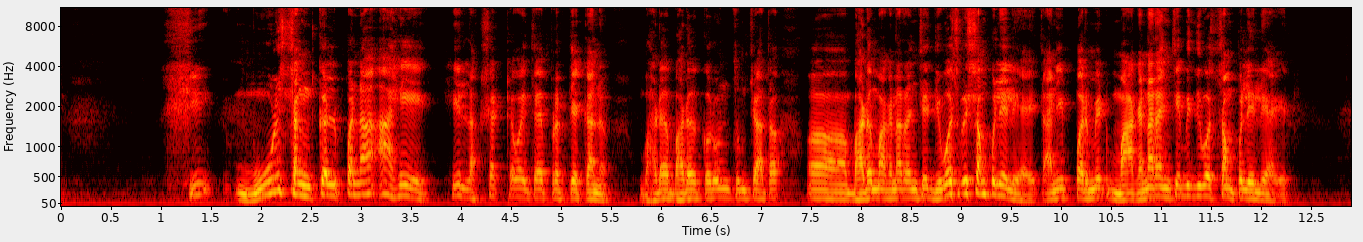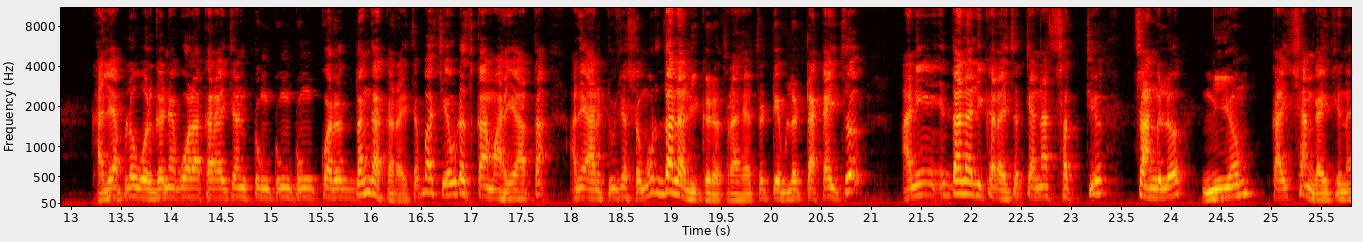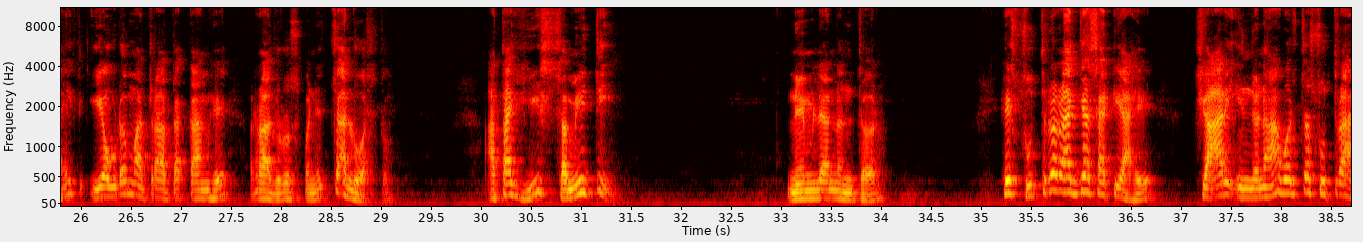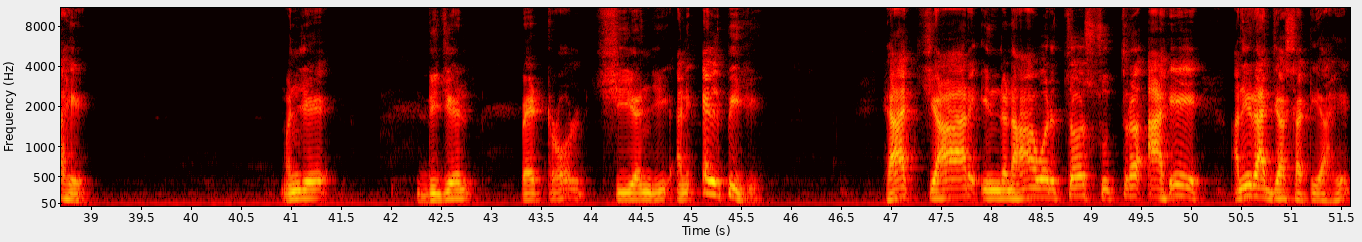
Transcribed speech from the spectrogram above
ही मूळ संकल्पना आहे हे लक्षात ठेवायचं आहे प्रत्येकानं. भाडं भाडं करून तुमच्या आता भाडं मागणाऱ्यांचे दिवस बी संपलेले आहेत आणि परमिट मागणाऱ्यांचे बी दिवस संपलेले आहेत. खाली आपलं वर्गण्या गोळा करायच्या आणि टुंग टुंग टुंग करत दंगा करायचा. बस एवढंच काम आहे आता. आणि आर टी ओच्या समोर दलाली करत राहायचं टेबलं टाकायचं आणि दलाली करायचं. त्यांना सत्य चांगलं नियम काही सांगायचे नाहीत. एवढं मात्र आता काम हे राजरोसपणे चालू असतं. आता ही समिती नेमल्यानंतर हे सूत्र राज्यासाठी आहे. चार इंधनावरचं सूत्र आहे. म्हणजे diesel petrol C N G आणि एल पी जी. ह्या चार इंधनावरचं सूत्र आहे आणि राज्यासाठी आहे.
